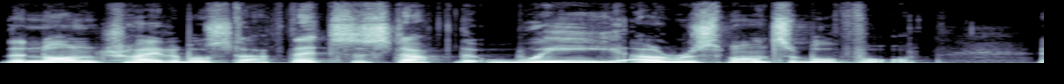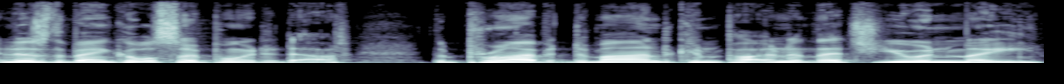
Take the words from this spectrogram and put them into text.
The non tradable stuff, that's the stuff that we are responsible for. And as the bank also pointed out, the private demand component, that's you and me,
